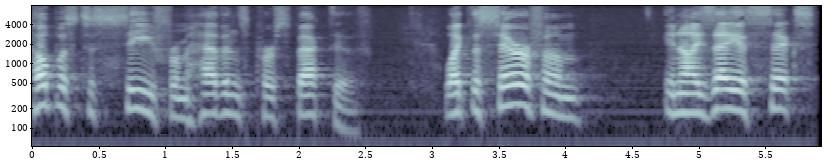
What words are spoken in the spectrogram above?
Help us to see from heaven's perspective. Like the seraphim in Isaiah 6,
